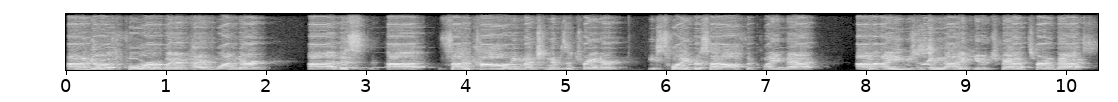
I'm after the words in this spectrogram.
I'm going to go with four, Winnipeg Wonder. Uh, this uh, San Cowell, we mentioned him as a trainer. He's 20% off the claim mat. Um, I usually am not a huge fan of turnbacks.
